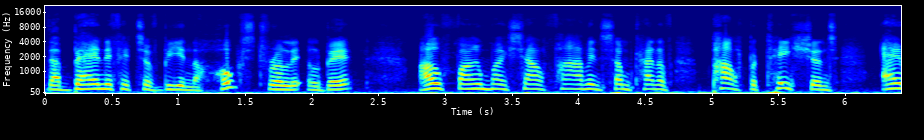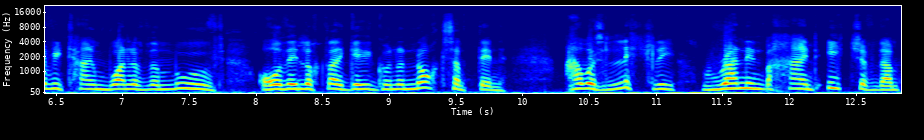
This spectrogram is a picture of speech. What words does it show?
the benefits of being the host for a little bit, I found myself having some kind of palpitations every time one of them moved or they looked like they were going to knock something. I was literally running behind each of them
